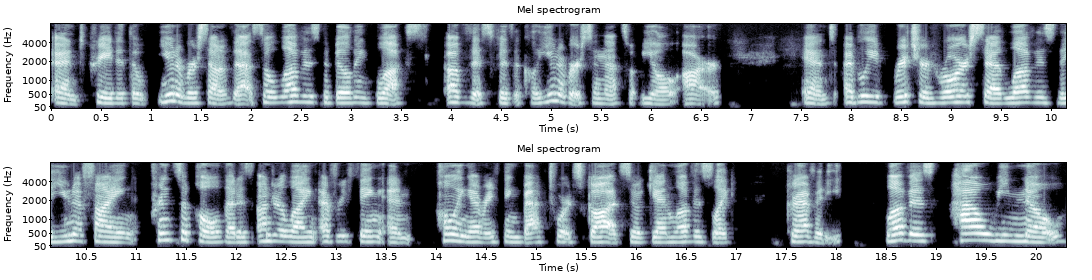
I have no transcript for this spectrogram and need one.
and created the universe out of that. So, love is the building blocks of this physical universe, and that's what we all are. And I believe Richard Rohr said love is the unifying principle that is underlying everything and pulling everything back towards God. So, again, love is like gravity. Love is how we know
